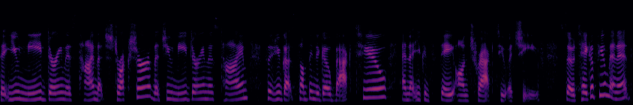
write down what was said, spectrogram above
that you need during this time, that structure that you need during this time, so you've got something to go back to and that you can stay on track to achieve. So take a few minutes.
